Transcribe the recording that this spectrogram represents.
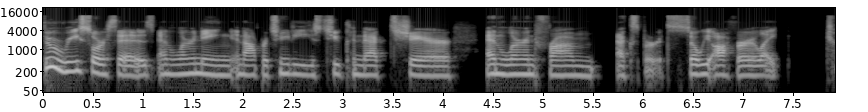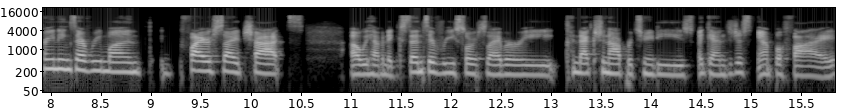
through resources and learning and opportunities to connect, share, and learn from experts. So we offer like trainings every month, fireside chats. Uh, we have an extensive resource library, connection opportunities, again, to just amplify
